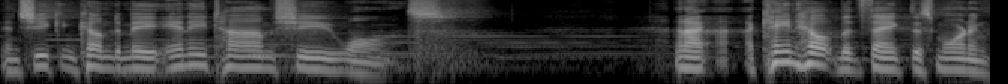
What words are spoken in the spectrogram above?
And she can come to me anytime she wants. And I, I can't help but think this morning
